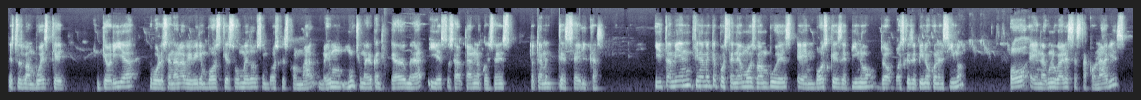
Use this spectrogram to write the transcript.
Estos bambúes que en teoría evolucionaron a vivir en bosques húmedos, en bosques con mucho mayor cantidad de humedad, y estos se adaptaron a condiciones totalmente séricas. Y también finalmente pues tenemos bambúes en bosques de pino, bosques de pino con encino o en algunos lugares hasta con aves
